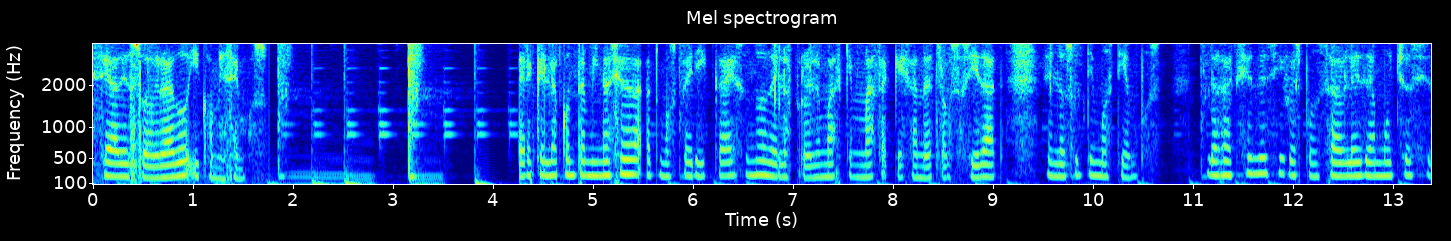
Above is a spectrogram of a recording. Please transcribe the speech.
sea de su agrado y comencemos. Que la contaminación atmosférica es uno de los problemas que más aqueja a nuestra sociedad en los últimos tiempos. Las acciones irresponsables de muchos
